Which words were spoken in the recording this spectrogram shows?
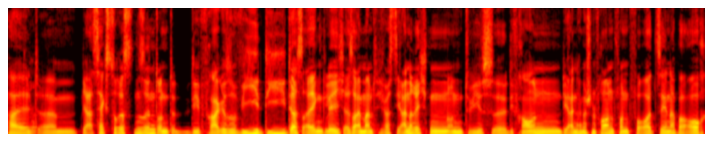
halt ähm, ja Sextouristen sind und die Frage so wie die das eigentlich also einmal natürlich was die anrichten und wie es äh, die Frauen die einheimischen Frauen von vor Ort sehen aber auch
